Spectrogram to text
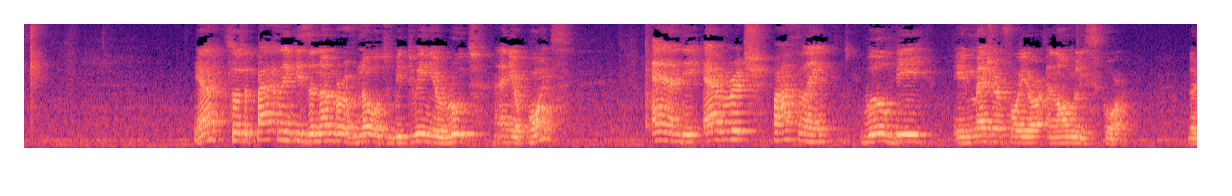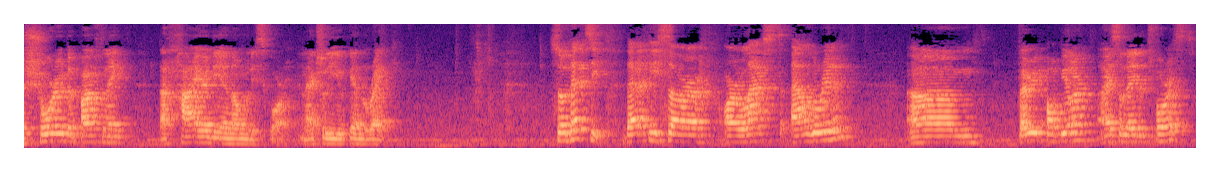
Yeah, so the path length is the number of nodes between your root and your points. And the average path length will be a measure for your anomaly score. The shorter the path length, the higher the anomaly score. And actually you can rank. So that's it. That is our, our last algorithm. Um, very popular, isolated forest.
